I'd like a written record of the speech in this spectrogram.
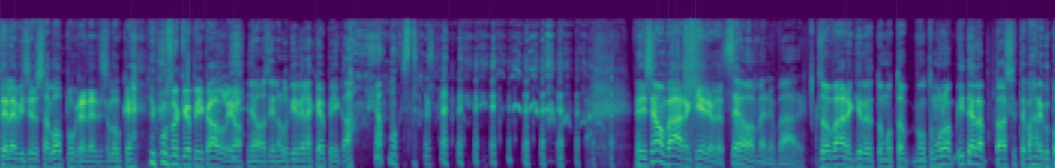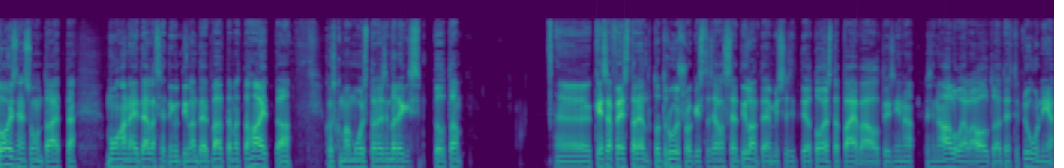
televisiossa loppukreditissä lukee Juuso Köpi Kallio, joo, siinä luki vielä köpikallio muistaakseni. niin se on väärin kirjoitettu. Se on mennyt väärin. se on väärin kirjoitettu, mutta, mutta mulla on itsellä taas sitten vähän niin kuin toisen suuntaan, että muuhan ei tällaiset niin kuin tilanteet välttämättä haittaa, koska mä muistan esimerkiksi tuota, kesäfestareilta tuolta Ruisrockista sellaisen tilanteen, missä sitten jo toista päivää oltiin siinä, siinä alueella oltu ja tehty duunia.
